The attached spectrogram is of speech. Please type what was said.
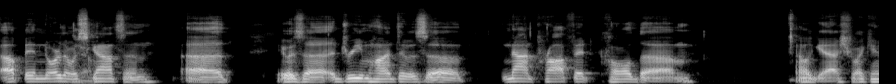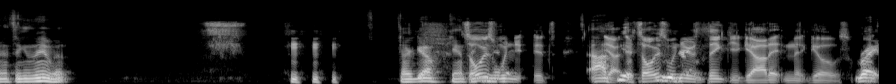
up in northern yeah. Wisconsin. Uh, it was a, a, dream hunt. It was a nonprofit called um, Oh gosh, why can't I think of the name of it? there you go. Can't it's always when you, it's uh, yeah, it's always when you think you got it and it goes right.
